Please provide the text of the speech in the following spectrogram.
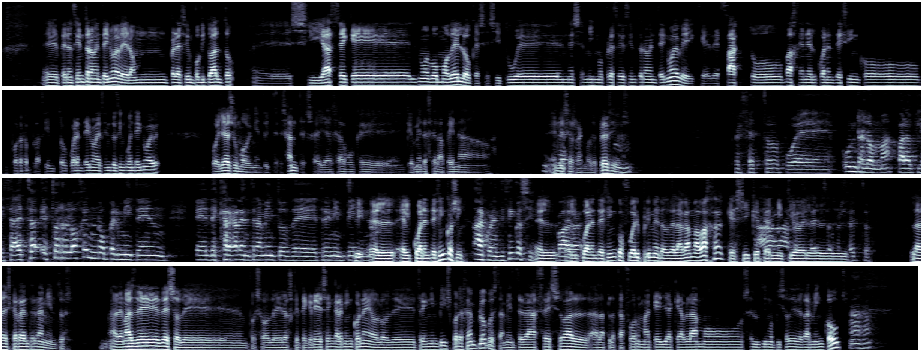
eh, pero en 199 era un precio un poquito alto. Eh, si hace que el nuevo modelo que se sitúe en ese mismo precio de 199 y que de facto baje en el 45, por ejemplo, a 149, 159, pues ya es un movimiento interesante, o sea, ya es algo que, merece la pena en ese rango de precios. Perfecto, pues un reloj más para utilizar. estos relojes no permiten eh, descargar entrenamientos de Training Peak. Sí, el, 45 sí. Ah, el 45 sí. El, 45 fue el primero de la gama baja que sí que ah, permitió el, la descarga de entrenamientos. Además de, eso, de, pues, o de los que te crees en Garmin Cone o los de Training Peaks, por ejemplo, pues también te da acceso a la plataforma aquella que hablamos el último episodio de Garmin Coach. Ajá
